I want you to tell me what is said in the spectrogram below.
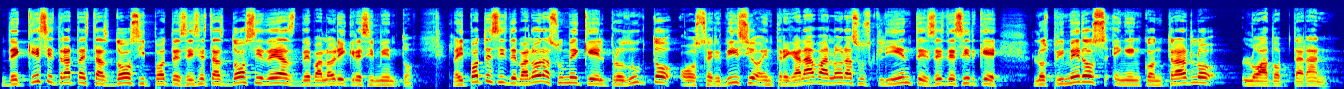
¿De qué se trata estas dos hipótesis, estas dos ideas de valor y crecimiento? La hipótesis de valor asume que el producto o servicio entregará valor a sus clientes, es decir, que los primeros en encontrarlo lo adoptarán.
